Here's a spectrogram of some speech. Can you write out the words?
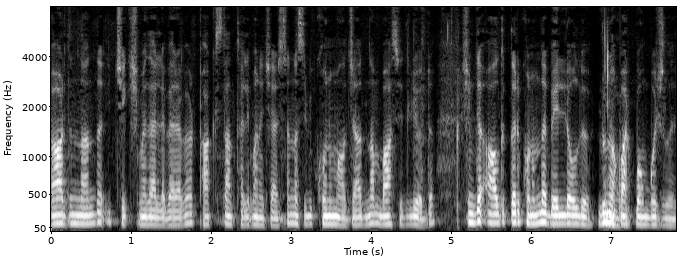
Ve ardından da iç çekişmelerle beraber Pakistan Taliban içerisinde nasıl bir konum alacağından bahsediliyordu. Şimdi aldıkları konumda belli oluyor. Luna Park bombacıları.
